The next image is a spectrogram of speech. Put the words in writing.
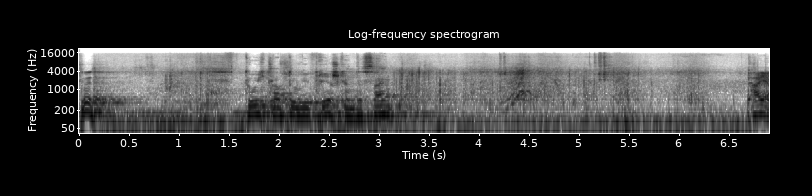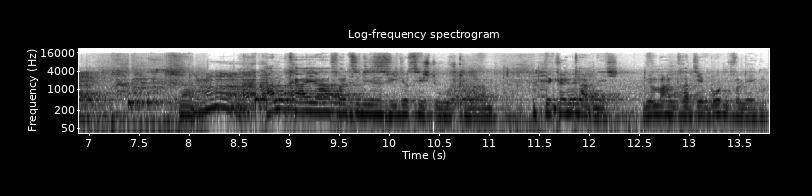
Gut. Du, ich glaube, du vibrierst, könnte das sein? Kaya. Ja. Hallo Kaya, falls du dieses Video siehst, du rufst an. Wir können gerade nicht. Wir machen gerade hier Boden verlegen.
